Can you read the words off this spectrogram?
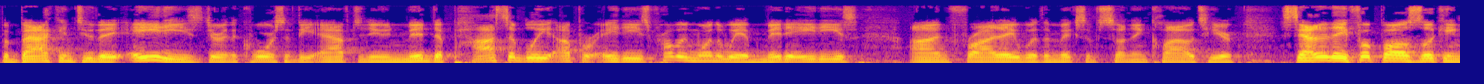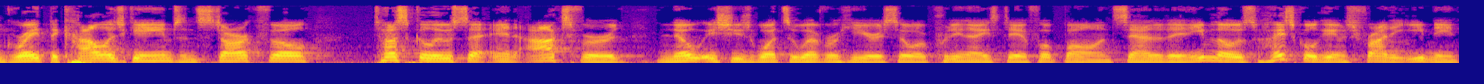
but back into the 80s during the course of the afternoon, mid to possibly upper 80s, probably more in the way of mid 80s on Friday with a mix of sun and clouds here. Saturday football is looking great. The college games in Starkville. Tuscaloosa and Oxford, no issues whatsoever here. So a pretty nice day of football on Saturday. And even those high school games Friday evening,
